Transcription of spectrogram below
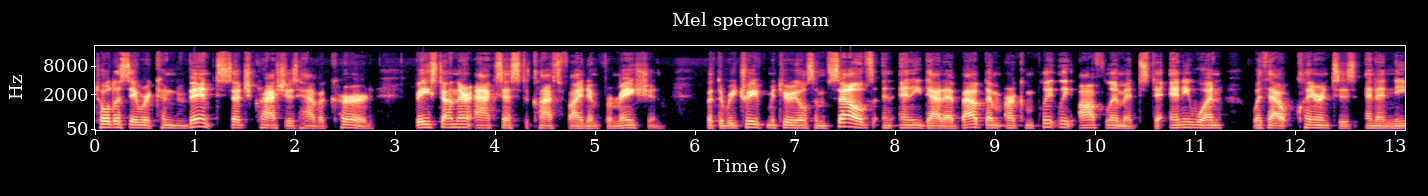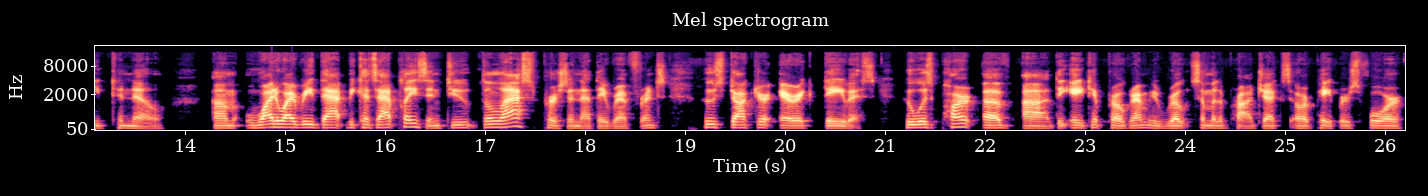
told us they were convinced such crashes have occurred based on their access to classified information. But the retrieved materials themselves and any data about them are completely off limits to anyone without clearances and a need to know. Um, why do I read that? Because that plays into the last person that they reference, who's Dr. Eric Davis, who was part of uh, the AATIP program. He wrote some of the projects or papers for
